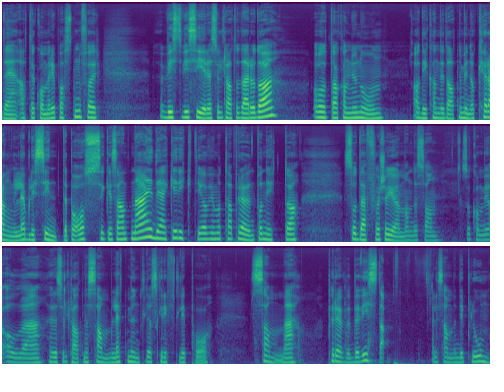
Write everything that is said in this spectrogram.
det at det kommer i posten. For hvis vi sier resultatet der og da, og da kan jo noen av de kandidatene begynne å krangle, bli sinte på oss, ikke sant. 'Nei, det er ikke riktig, og vi må ta prøven på nytt', og Så derfor så gjør man det sånn. Så kommer jo alle resultatene samlet, muntlig og skriftlig, på samme prøvebevis, da. Eller samme diplom.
